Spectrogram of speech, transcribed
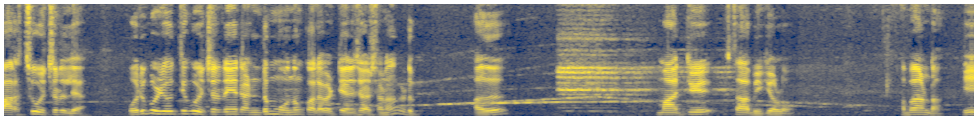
പറിച്ചു കുഴിച്ചിടില്ല. ഒരു കുഴി കുത്തി കുഴിച്ചിട്ടുണ്ടെങ്കിൽ രണ്ടും മൂന്നും കൊല വെട്ടിയതിന് ശേഷമാണ് എടുക്കും അത് മാറ്റി സ്ഥാപിക്കുള്ളൂ. അപ്പോൾ കണ്ടോ ഈ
